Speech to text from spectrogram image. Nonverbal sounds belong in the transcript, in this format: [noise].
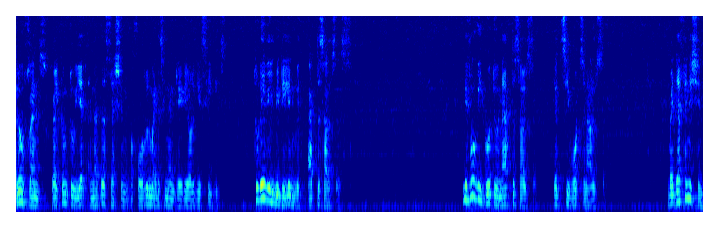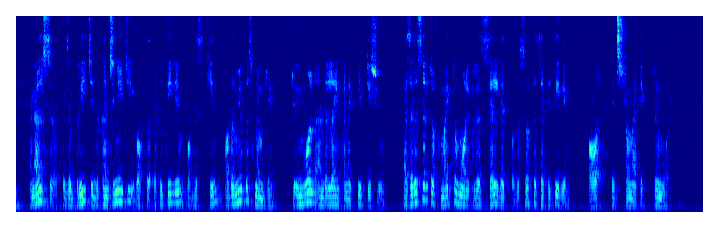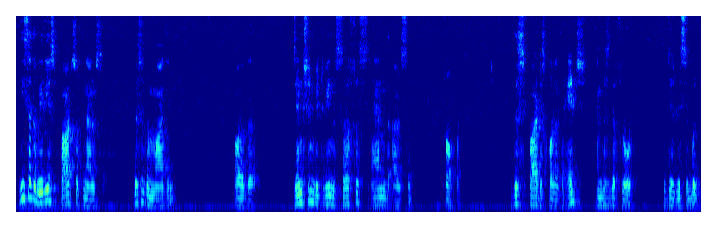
Hello friends, welcome to yet another session of Oral Medicine and Radiology series. Today we'll be dealing with aphthous ulcers. Before we go to an aphthous ulcer, let's see what's an ulcer. By definition, an ulcer is a breach in the continuity of the epithelium of the skin or the mucous membrane to involve the underlying connective tissue as a result of micromolecular cell death of the surface epithelium or its traumatic removal. These are the various parts of an ulcer. This is the margin or the junction between the surface and the ulcer proper. This part is called as the edge and this is the floor which is visible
